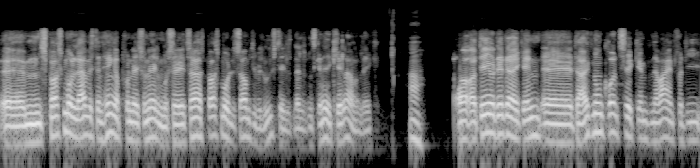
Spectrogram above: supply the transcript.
Øhm, spørgsmålet er, hvis den hænger på Nationalmuseet, så er spørgsmålet så, om de vil udstille den, eller den skal ned i kælderen og ligge. Ah. Og, og det er jo det der igen. Øh, der er ikke nogen grund til at gemme den af vejen, fordi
